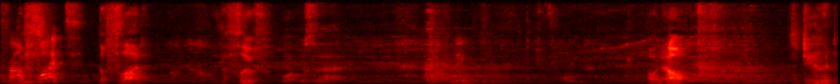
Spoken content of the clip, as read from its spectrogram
From what? The flood. The floof. What was that? Luke? It's him. Oh no. It's a dude.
